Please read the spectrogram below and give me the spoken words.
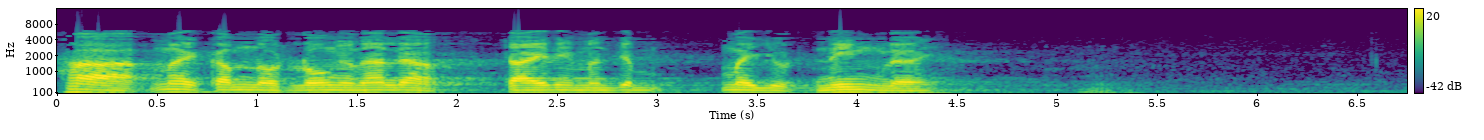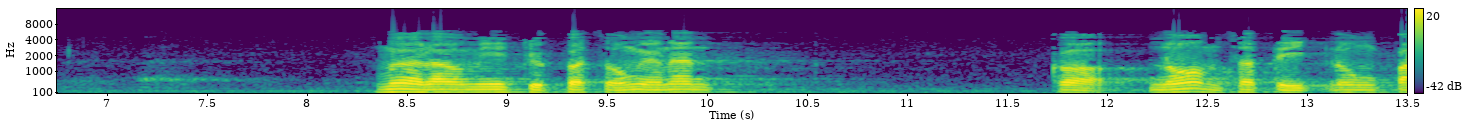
ถ้าไม่กำหนดลงอย่างนั้นแล้ว ใจนี่มันจะไม่หยุดนิ่งเลย เมื่อเรามีจุดประสงค์อย่างนั้น ก็น้อมสติลงไป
